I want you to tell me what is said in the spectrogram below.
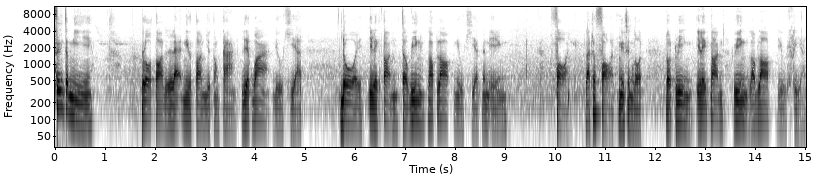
ซึ่งจะมีโปรตอนและนิวตรอนอยู่ตรงกลาง เรียกว่านิวเคลียสโดยอิเล็กตรอนจะวิ่งรอบๆ นิวเคลียสนั่นเองฟอร์ดรัตเทอร์ฟอร์ดนึกถึงรถรถวิ่ง อิเล็กตรอนวิ่งรอบๆ นิวเคลียส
